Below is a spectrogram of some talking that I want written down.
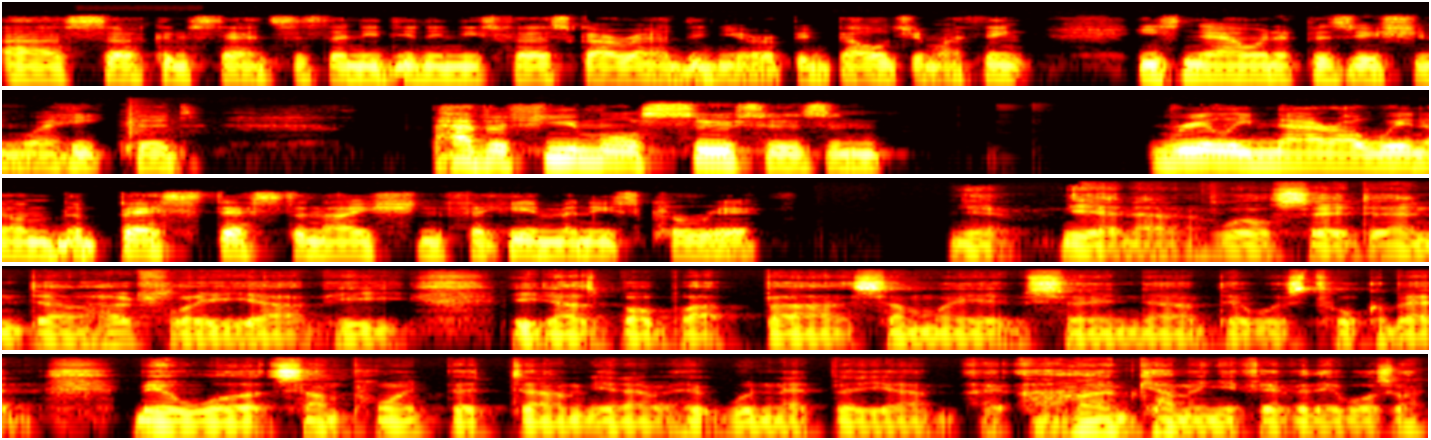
uh, circumstances than he did in his first go around in Europe in Belgium. I think he's now in a position where he could have a few more suitors and really narrow in on the best destination for him and his career. Yeah, yeah, no, well said, and uh, hopefully uh, he he does bob up uh, somewhere soon. Uh, there was talk about Millwall at some point, but um, you know, wouldn't that be a, a, homecoming if ever there was one?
